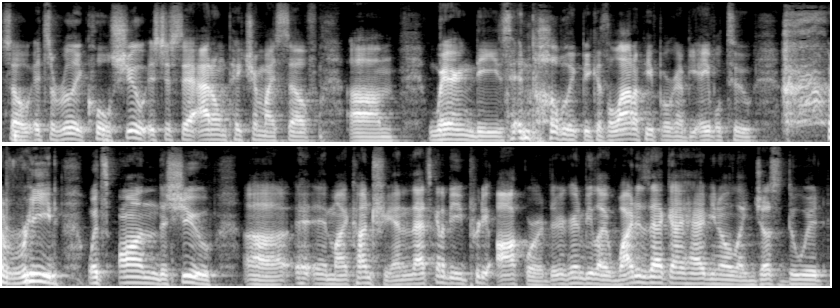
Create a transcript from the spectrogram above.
So it's a really cool shoe. It's just that I don't picture myself um, wearing these in public because a lot of people are going to be able to read what's on the shoe uh, in my country, and that's gonna be pretty awkward. They're gonna be like, "Why does that guy have you know like just do it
